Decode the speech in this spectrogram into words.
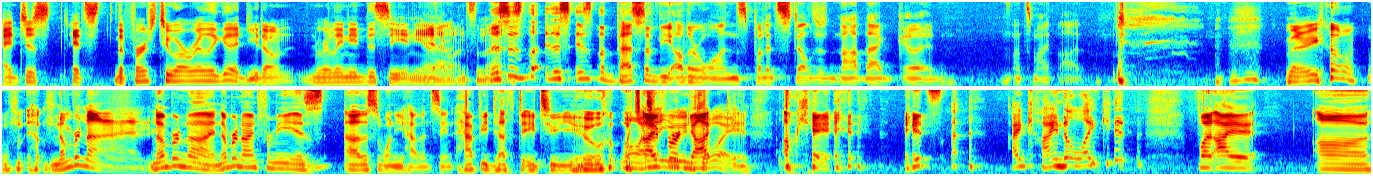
I just it's the first two are really good. You don't really need to see any other ones than that. This is the this is the best of the other ones, but it's still just not that good. That's my thought. there you go. Number nine. Number nine. Number nine for me is uh, this is one you haven't seen. Happy Death Day to You, which Oh, I I, thought you forgot. Okay, it's I kind of like it, but I uh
